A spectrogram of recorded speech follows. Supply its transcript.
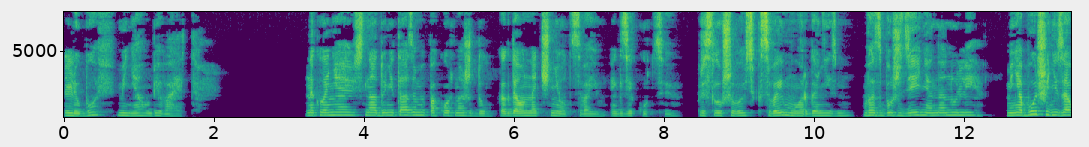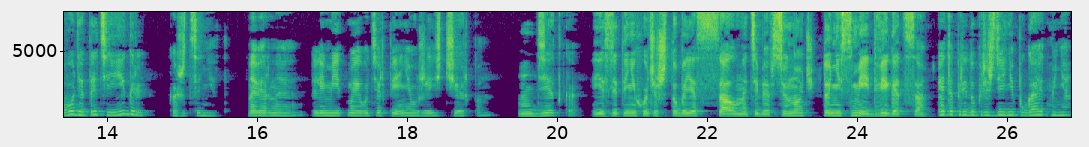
Любовь меня убивает. Наклоняюсь над унитазом и покорно жду, когда он начнет свою экзекуцию. Прислушиваюсь к своему организму. Возбуждение на нуле. Меня больше не заводят эти игры? Кажется, нет. Наверное, лимит моего терпения уже исчерпан. «Детка, если ты не хочешь, чтобы я ссал на тебя всю ночь, то не смей двигаться». Это предупреждение пугает меня,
